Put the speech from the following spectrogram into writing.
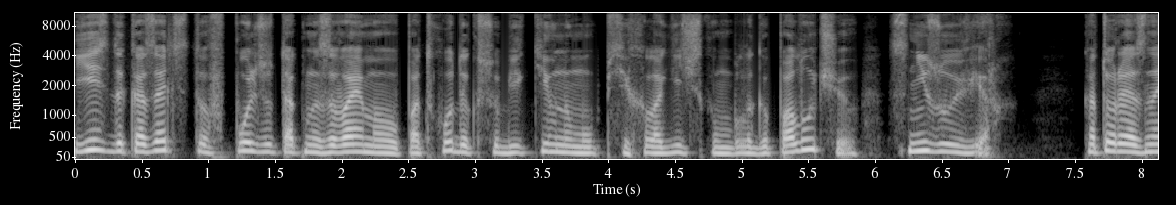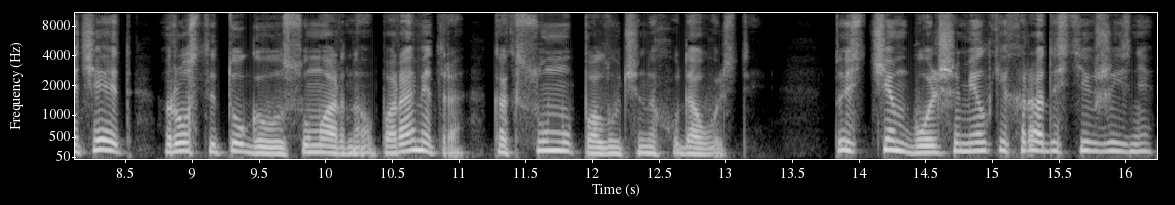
Есть доказательства в пользу так называемого подхода к субъективному психологическому благополучию снизу вверх, который означает рост итогового суммарного параметра как сумму полученных удовольствий. То есть чем больше мелких радостей в жизни,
